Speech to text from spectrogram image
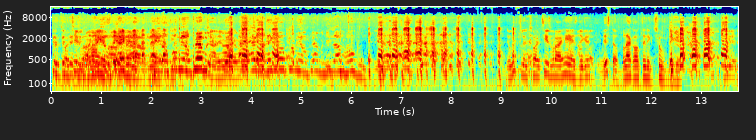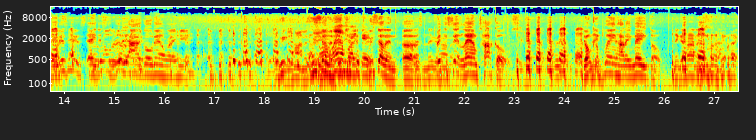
Tortillas with our hands, man. nigga. Man. Nigga, don't put me on camera. Trying to- Hey, hey, nigga, don't put me on camera, nigga. I'm hungry. Dude, we flip tortillas with our hands, nigga. This the black authentic truth, nigga. Hey, this, hey, this is really how it go down right here. we, we selling lamb 50 right there. We selling uh, 50 Hana. cent lamb tacos. Don't complain how they made though. nigga Hana. right.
